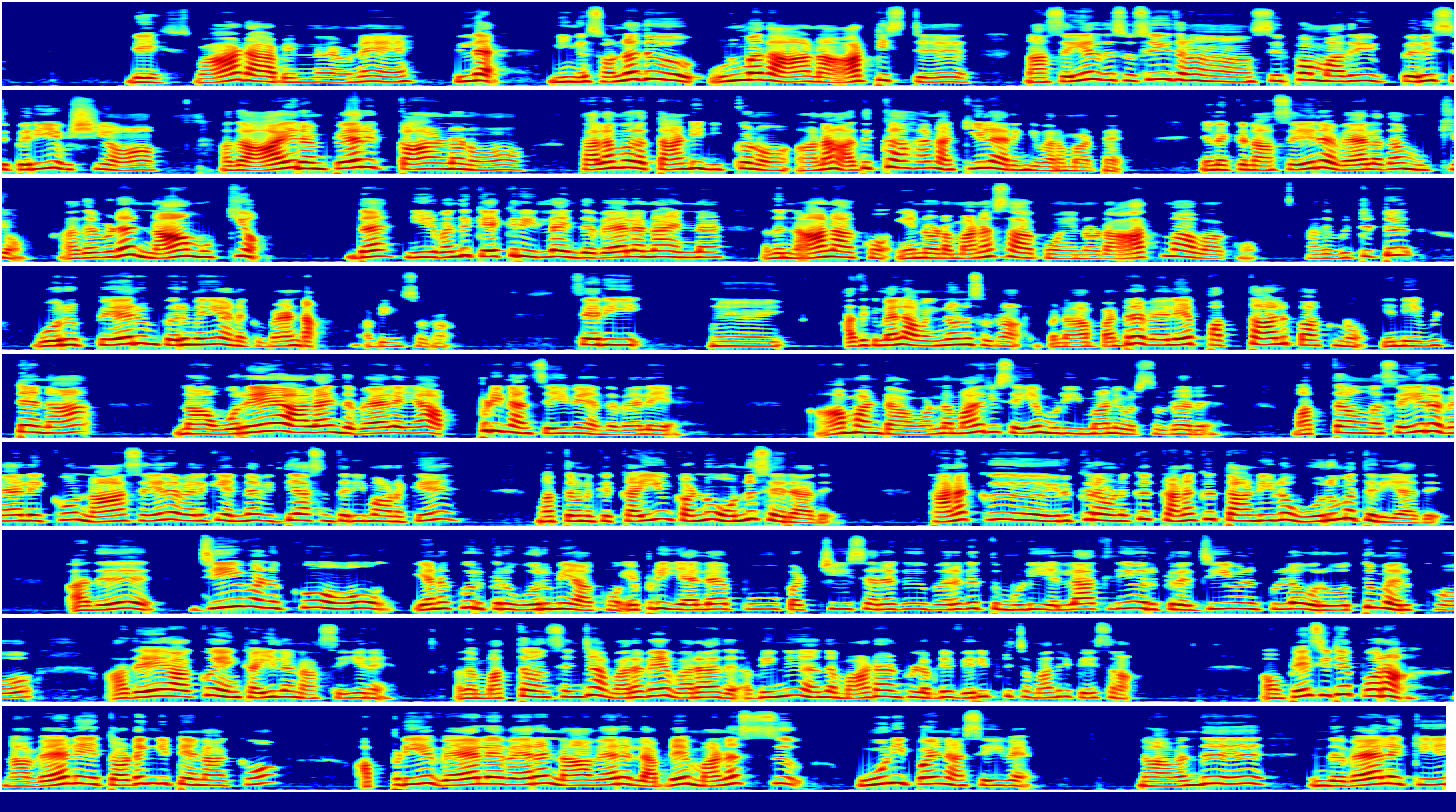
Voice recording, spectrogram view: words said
டே வாடா அப்படின்னோடனே இல்லை நீங்கள் சொன்னது உண்மைதான். நான் ஆர்டிஸ்ட்டு. நான் செய்கிறது சுசீதரம் சிற்பம் மாதிரி பெருசு பெரிய விஷயம். அது ஆயிரம் பேர் காணணும். தலைமுறை தாண்டி நிற்கணும் ஆனால் அதுக்காக நான் கீழே இறங்கி வரமாட்டேன். எனக்கு நான் செய்கிற வேலை தான் முக்கியம். அதை விட நான் முக்கியம். இந்த நீர் வந்து இல்லை இந்த வேலைனா என்ன? அது நானாக்கும் என்னோட மனசாக்கும் என்னோட ஆத்மாவாக்கும். அதை விட்டுட்டு ஒரு பேரும் பெருமையும் எனக்கு வேண்டாம் அப்படின்னு சொல்கிறான் சரி அதுக்கு மேலே அவன் இன்னொன்று சொல்கிறான் இப்போ நான் பண்ணுற வேலையை பத்தாள் பார்க்கணும். என்னை விட்டேன்னா நான் ஒரே ஆளாக இந்த வேலையை அப்படி நான் செய்வேன் அந்த வேலையை. ஆமாண்டா உன்ன மாதிரி செய்ய முடியுமான்னு இவர் சொல்கிறாரு மற்றவங்க செய்கிற வேலைக்கும் நான் செய்கிற வேலைக்கும் என்ன வித்தியாசம் தெரியுமா உனக்கு? மற்றவனுக்கு கையும் கண்ணும் ஒன்று சேராது. கணக்கு இருக்கிறவனுக்கு கணக்கு தாண்டியில் ஒருமை தெரியாது. அது ஜீவனுக்கும் எனக்கும் இருக்கிற ஒருமையாக்கும். எப்படி இலை பூ பட்சி சிறகு விறகத்து முடி எல்லாத்துலேயும் இருக்கிற ஜீவனுக்குள்ளே ஒரு ஒத்துமை இருக்கோ அதே ஆக்கும் என் கையில் நான் செய்கிறேன் அதை மற்றவன் செஞ்சால் வரவே வராது அப்படின்னு அந்த மாடான் பிள்ளை அப்படியே வெறி பிடிச்ச மாதிரி பேசுகிறான் அவன் பேசிகிட்டே போகிறான் நான் வேலையை தொடங்கிட்டேனாக்கும் அப்படியே வேலை வேற நான் வேற இல்லை. அப்படியே மனசு ஊனி போய் நான் செய்வேன். நான் வந்து இந்த வேலைக்கு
